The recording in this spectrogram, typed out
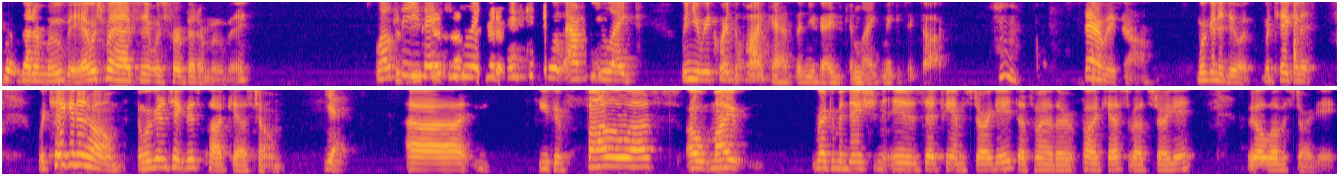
for a better movie. I wish my accident was for a better movie. Well, see, you you guys guys can do it. You guys can do it after you like when you record the podcast. Then you guys can like make a TikTok. Hmm. There we go. We're gonna do it. We're taking it. We're taking it home, and we're gonna take this podcast home. Yes. Uh, you can follow us. Oh, my recommendation is ZPM Stargate. That's my other podcast about Stargate. We all love a Stargate.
